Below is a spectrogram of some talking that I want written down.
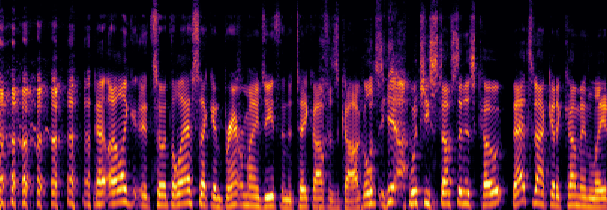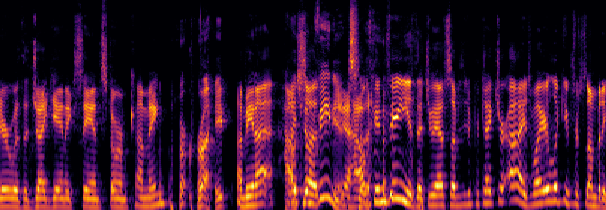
I, I like it. So at the last second, Brandt reminds Ethan to take off his goggles, Yeah. which he stuffs in his coat. That's not going to come in later with a gigantic sandstorm coming. right. I mean, I How I saw- convenient. yeah, how convenient that you have something to protect your eyes while you're looking for somebody.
